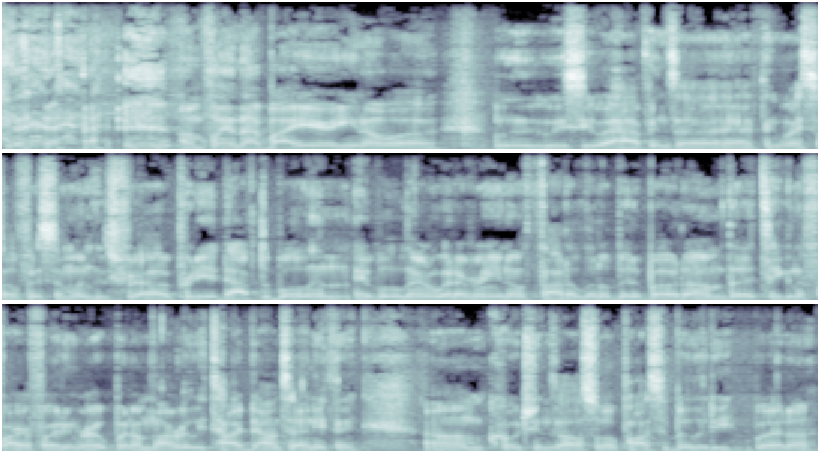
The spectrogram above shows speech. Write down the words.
I'm playing that by ear. You know, uh, we, we, see what happens. Uh, I think myself as someone who's uh, pretty adaptable and able to learn whatever. You know, thought a little bit about um, the taking the firefighting route, but I'm not really tied down to anything. Um, coaching's also a possibility, but uh,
